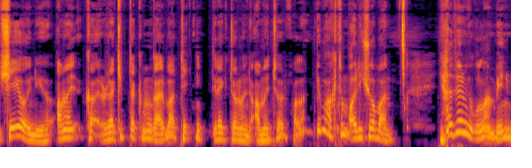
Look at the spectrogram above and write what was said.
şey oynuyor. Ama rakip takım galiba teknik direktör oynuyor. Amatör falan. Bir baktım Ali Çoban. Cık. Ya diyorum ki ulan benim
